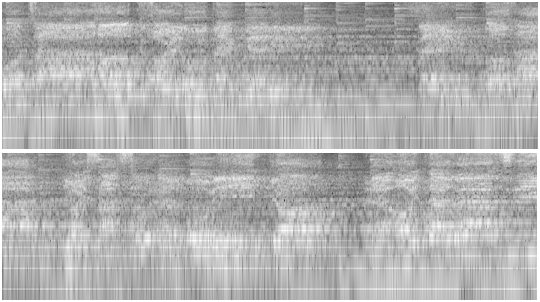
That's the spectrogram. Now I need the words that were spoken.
népek harcának zajló tengerén. Fejünk az ár, jaj százszor elborítja, ne hagyd elveszni,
